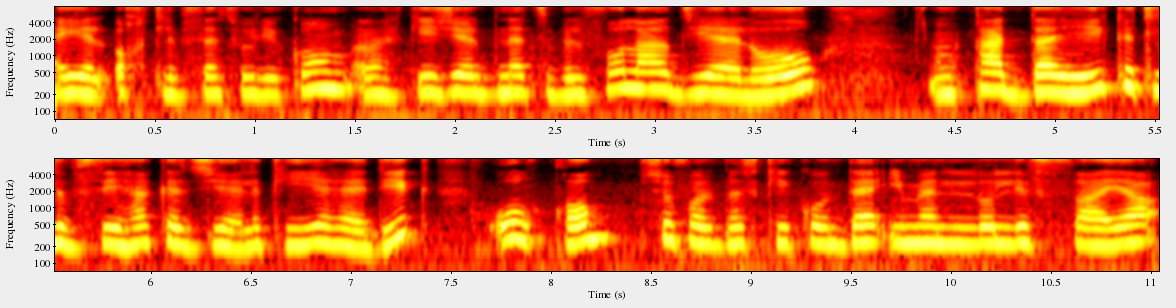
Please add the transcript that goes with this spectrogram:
هي الأخت لبساتو لكم راه كيجي البنات بالفولار ديالو. مقاده هي كتلبسيها كتجي عليك هي هذيك والقب شوفوا البنات كيكون دائما اللون اللي في الصايه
